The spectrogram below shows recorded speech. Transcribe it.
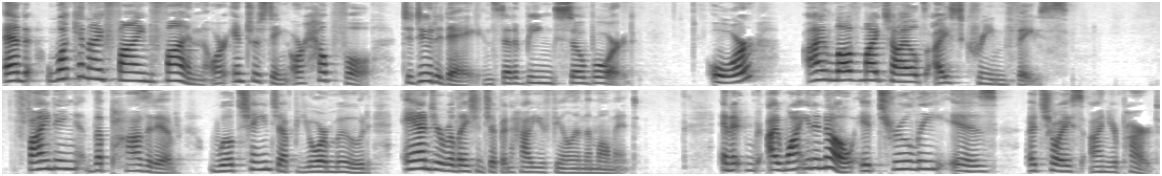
And what can I find fun or interesting or helpful to do today instead of being so bored? Or, I love my child's ice cream face. Finding the positive will change up your mood and your relationship and how you feel in the moment. And it, I want you to know it truly is a choice on your part.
